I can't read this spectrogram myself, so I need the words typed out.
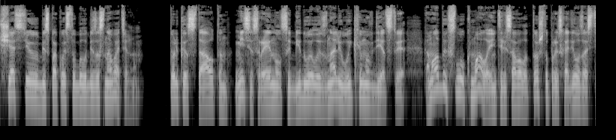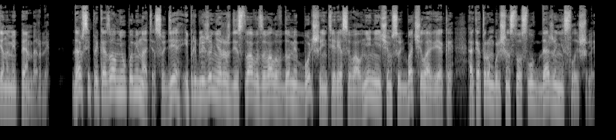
счастью, беспокойство было безосновательным. Только Стаутон, миссис Рейнольдс и Бидуэллы знали Уикхема в детстве, а молодых слуг мало интересовало то, что происходило за стенами Пемберли. Дарси приказал не упоминать о суде, и приближение Рождества вызывало в доме больше интереса и волнения, чем судьба человека, о котором большинство слуг даже не слышали.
